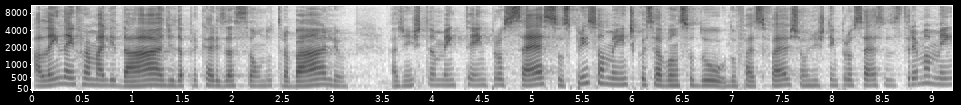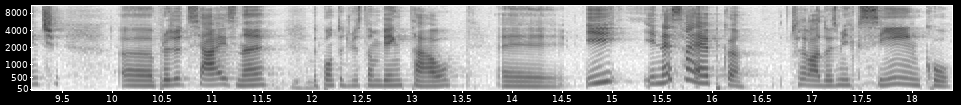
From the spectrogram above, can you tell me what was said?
além da informalidade, da precarização do trabalho, a gente também tem processos, principalmente com esse avanço do, do fast fashion, a gente tem processos extremamente uh, prejudiciais, né, uhum. do ponto de vista ambiental. É, e, e nessa época, sei lá, 2005,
